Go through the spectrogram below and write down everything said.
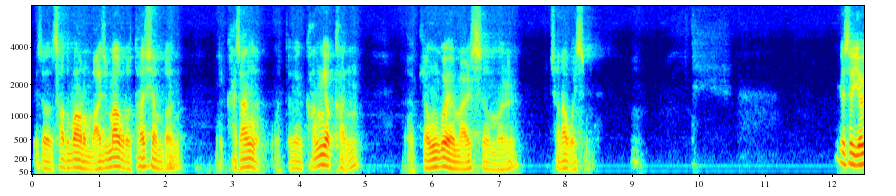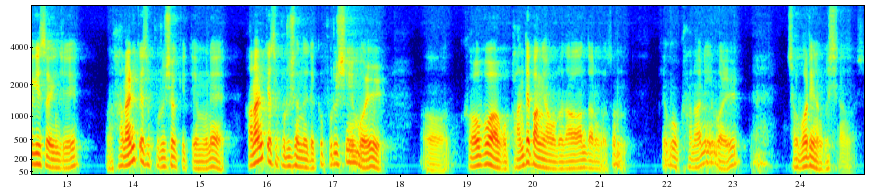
그래서 사도 바울은 마지막으로 다시 한번 가장 어떤 강력한 경고의 말씀을 전하고 있습니다. 그래서 여기서 이제 하나님께서 부르셨기 때문에 하나님께서 부르셨는데 그 부르심을 어, 거부하고 반대 방향으로 나간다는 것은 결국 하나님을 저버리는 것이라는 거죠.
